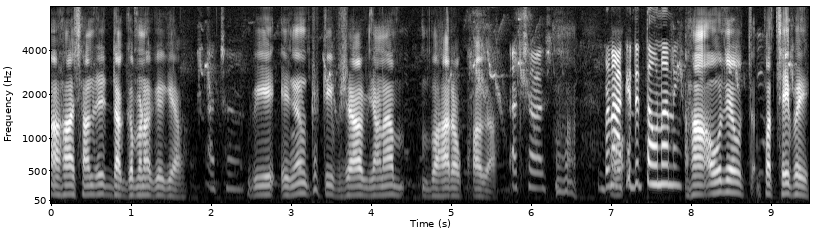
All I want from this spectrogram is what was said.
ਆਹ ਸਾਡੇ ਡੱਗ ਬਣਾ ਕੇ ਗਿਆ। ਅੱਛਾ। ਵੀ ਇਹਨਾਂ ਨੂੰ ਟੱਟੀ ਪਿਸ਼ਾਬ ਜਾਣਾ ਬਾਹਰ ਔਖਾ ਗਾ। ਅੱਛਾ ਬਣਾ ਕੇ ਦਿੱਤਾ ਉਹਨਾਂ ਨੇ? ਹਾਂ ਉਹਦੇ ਉੱਤੇ ਪੱਥੇ ਪਏ।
